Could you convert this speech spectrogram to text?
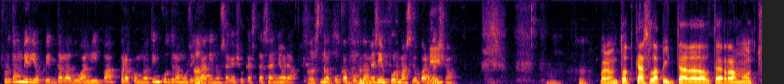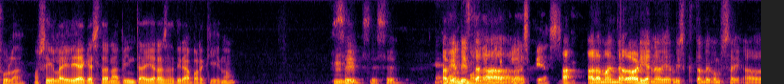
surt un videoclip de la Dua Lipa, però com no tinc cultura musical Ah. i no segueixo aquesta senyora, ostres. no puc aportar més informació per d'això. Bueno, en tot cas, la pintada del terra molt xula. O sigui, la idea aquesta d'anar a pintar i ara has de tirar per aquí, no? Sí, Mhm. sí, sí. Havíem vist a, a, a The Mandalorian, havíem vist també com se, el,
